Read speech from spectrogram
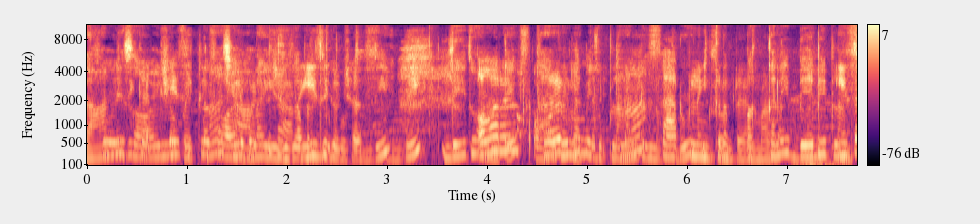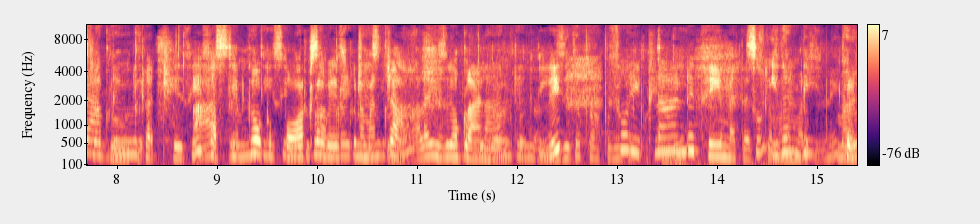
దాన్ని సాయిల్లో పెట్టినా చాలా ఈజీగా ఈజీగా లేదు అంటే ఆల్రెడీ మీకు ప్లాంట్ ఉన్నప్పుడు ఇక్కడ పక్కనే బేబీ ప్లాంట్స్లో గ్రో ని కట్ చేసి ఒక pot లో చాలా ఈజీగా plant పెరుగుతుంది. సో ఇట్లాంటి త్రీ మెథడ్స్ సో ఇదండి. మొక్కలు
